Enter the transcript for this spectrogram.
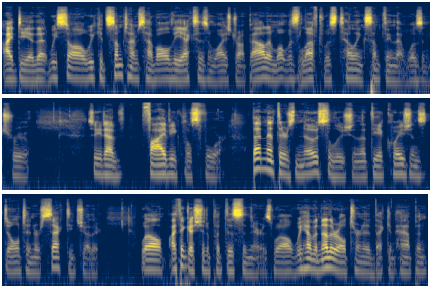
idea that we saw we could sometimes have all the x's and y's drop out and what was left was telling something that wasn't true. So you'd have 5 equals 4. That meant there's no solution, that the equations don't intersect each other. Well, I think I should have put this in there as well. We have another alternative that can happen.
